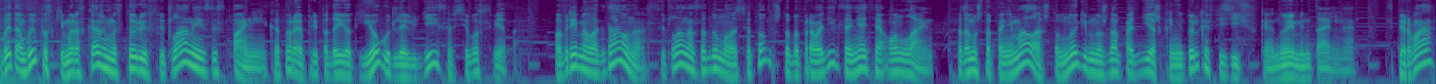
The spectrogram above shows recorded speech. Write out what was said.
В этом выпуске мы расскажем историю Светланы из Испании, которая преподает йогу для людей со всего света. Во время локдауна Светлана задумалась о том, чтобы проводить занятия онлайн, потому что понимала, что многим нужна поддержка не только физическая, но и ментальная. Сперва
